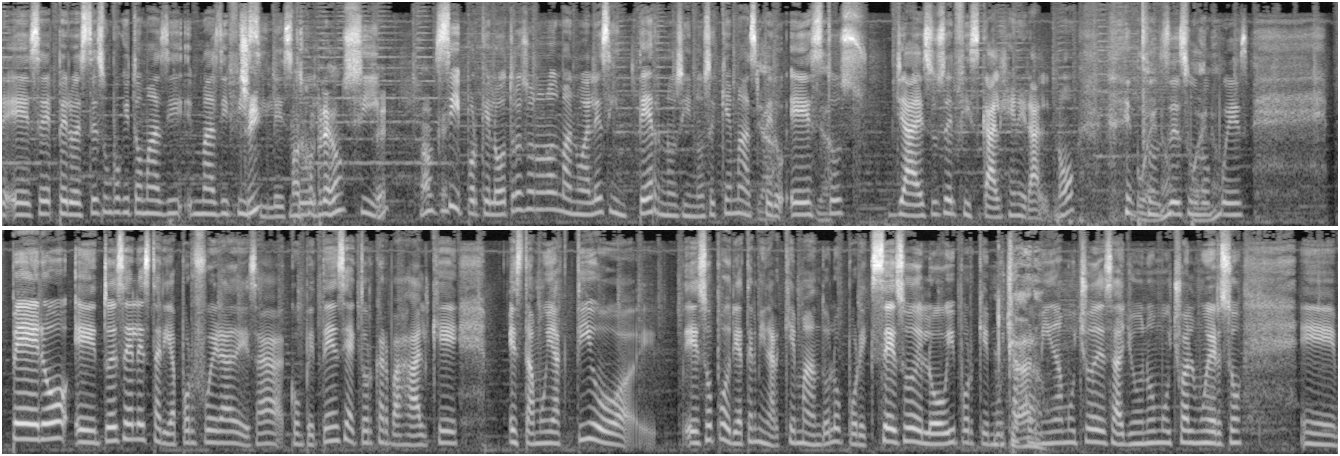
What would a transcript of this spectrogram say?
Ese, pero este es un poquito más más difícil. ¿Sí? ¿Más complejo? Sí. Ah, sí, porque lo otro son unos manuales internos y no sé qué más, pero estos ya. eso es el fiscal general, ¿no? Entonces uno pues pero eh, entonces él estaría por fuera de esa competencia. Héctor Carvajal, que está muy activo, eh, eso podría terminar quemándolo por exceso de lobby, porque mucha comida, mucho desayuno, mucho almuerzo. Eh,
